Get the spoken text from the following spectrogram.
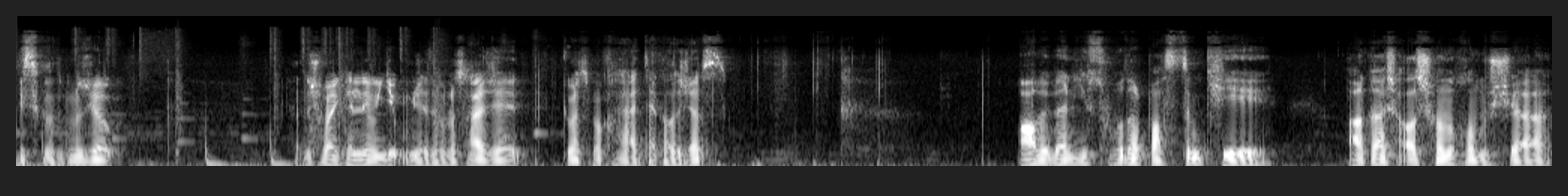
bir sıkıntımız yok. Yani düşman heykelini yapmayacağız burada sadece kadar hayatta kalacağız. Abi ben niye sofalar bastım ki? Arkadaş alışkanlık olmuş ya.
